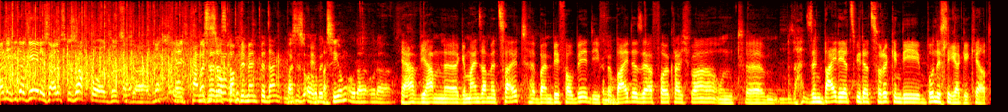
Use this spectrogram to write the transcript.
eigentlich wieder gehen, ist alles gesagt worden sozusagen. ne? Ich kann mich für das Kompliment bedanken. Was ist eure Beziehung? Oder, oder? Ja, wir haben eine gemeinsame Zeit beim BVB, die für beide sehr erfolgreich war und ähm, sind beide jetzt wieder zurück in die Bundesliga gekehrt.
